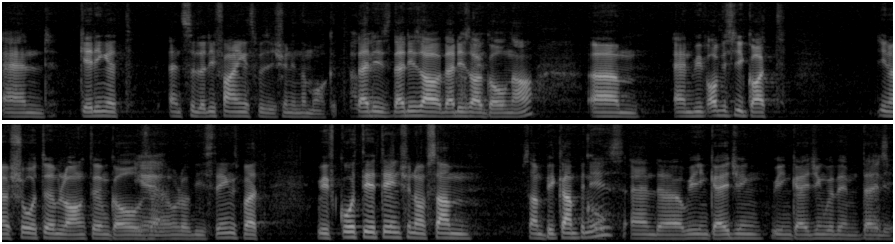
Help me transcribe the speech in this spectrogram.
and getting it and solidifying its position in the market. Okay. That is that is our that is okay. our goal now, um, and we've obviously got you know short term, long term goals yeah. and all of these things, but we've caught the attention of some some big companies, cool. and uh, we're engaging we engaging with them daily.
